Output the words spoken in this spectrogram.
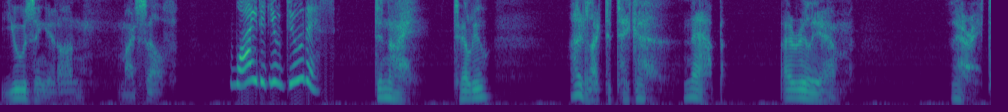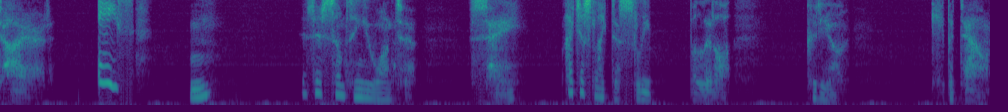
using it on myself. Why did you do this? Didn't I tell you? I'd like to take a nap. I really am. Very tired. Ace, Hmm? Is there something you want to say? I just like to sleep a little. Could you keep it down?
